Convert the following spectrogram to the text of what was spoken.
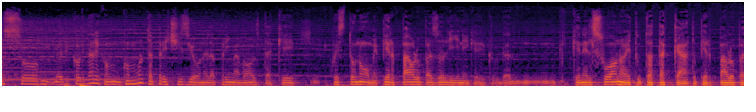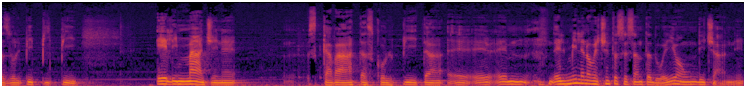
Posso ricordare con, con, molta precisione la prima volta che questo nome, Pierpaolo Pasolini, che, che nel suono è tutto attaccato, Pierpaolo Pasolini, PPP, e l'immagine scavata, scolpita, è, è, è, è il 1962, io ho 11 anni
